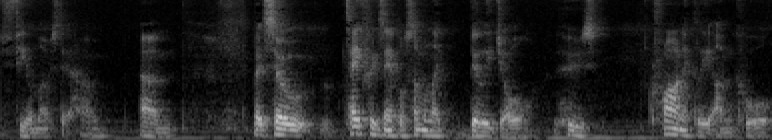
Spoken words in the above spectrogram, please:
feel most at home. Um, but so take for example someone like Billy Joel, who's chronically uncool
